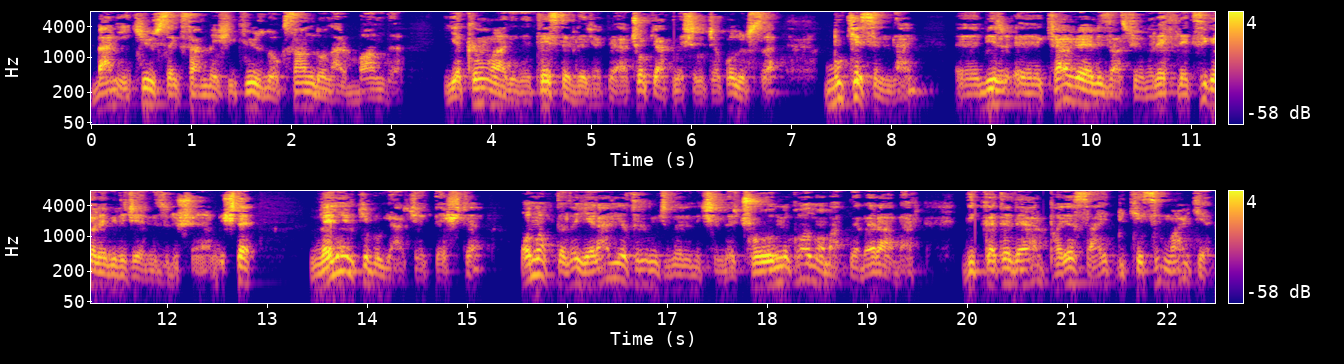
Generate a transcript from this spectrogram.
ben 285-290 dolar bandı yakın vadede test edilecek veya çok yaklaşılacak olursa bu kesimden e, bir e, kar realizasyonu refleksi görebileceğimizi düşünüyorum. İşte velev ki bu gerçekleşti. O noktada yerel yatırımcıların içinde çoğunluk olmamakla beraber dikkate değer paya sahip bir kesim var ki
